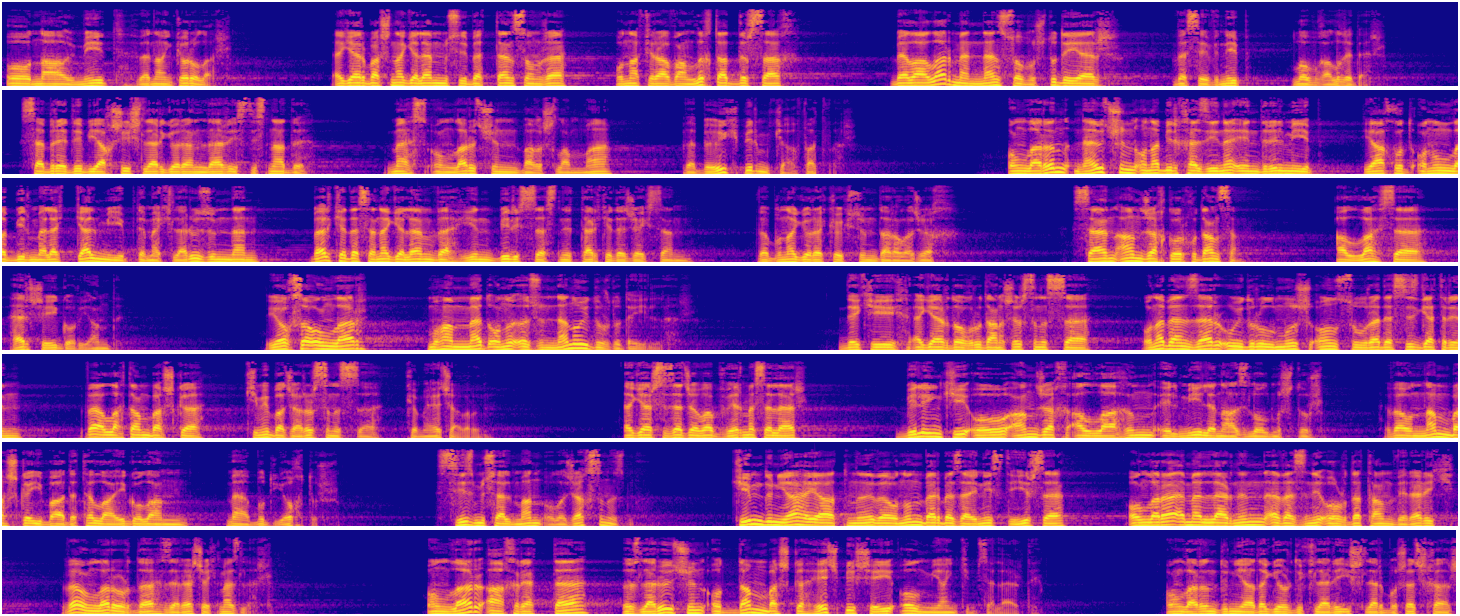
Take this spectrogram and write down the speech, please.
o naümid və nankör olar. Əgər başına gələn müsibətdən sonra ona firavanlıq daddırsaq, bəlalar məndən sovuşdu deyər və sevinib lovğalıq edər. Səbr edib yaxşı işlər görənlər istisnadır, məhz onlar üçün bağışlanma və böyük bir mükafat var. Onların nə üçün ona bir xəzinə endirilməyib, yaxud onunla bir mələk gəlməyib deməkləri üzündən, Bəlkə də sənə gələn vəhyin bir hissəsini tərk edəcəksən və buna görə köksün daralacaq. Sən ancaq qorxudansan, Allah isə hər şeyi qoruyandır. Yoxsa onlar, Muhammed onu özündən uydurdu deyirlər. De ki, əgər doğru danışırsınızsa, ona bənzər uydurulmuş on surə də siz gətirin və Allahdan başqa, kimi bacarırsınızsa, köməyə çağırın. Əgər sizə cavab verməsələr, bilin ki, o ancaq Allahın elmi ilə nazil olmuşdur və ondan başqa ibadətə layiq olan məbud yoxdur. Siz müsəlman olacaqsınızmı? Kim dünya həyatını və onun bərbəzəyini istəyirsə, onlara əməllərinin əvəzini orada tam verərik və onlar orada zərər çəkməzlər. Onlar axirətdə özləri üçün oddan başqa heç bir şeyi olmayan kimsələrdir. Onların dünyada gördükləri işlər boşa çıxar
